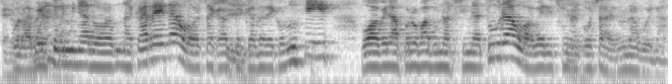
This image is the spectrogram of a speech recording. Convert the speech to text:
por Enhorabuena. haber terminado una carrera, o sacarte Sí. el carnet de conducir, o haber aprobado una asignatura, o haber hecho una cosa, enhorabuena.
